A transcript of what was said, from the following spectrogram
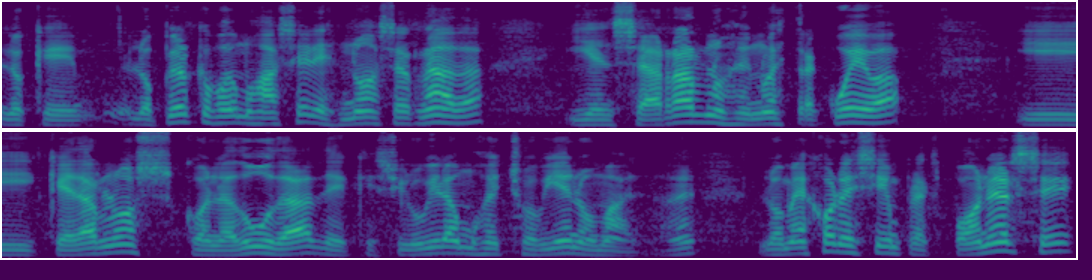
lo, que, lo peor que podemos hacer es no hacer nada y encerrarnos en nuestra cueva y quedarnos con la duda de que si lo hubiéramos hecho bien o mal. ¿eh? Lo mejor es siempre exponerse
